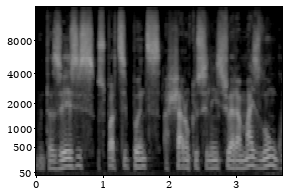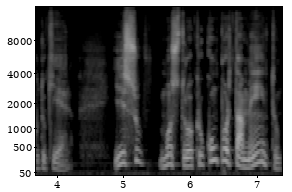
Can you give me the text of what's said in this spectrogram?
Muitas vezes os participantes acharam que o silêncio era mais longo do que era. Isso mostrou que o comportamento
